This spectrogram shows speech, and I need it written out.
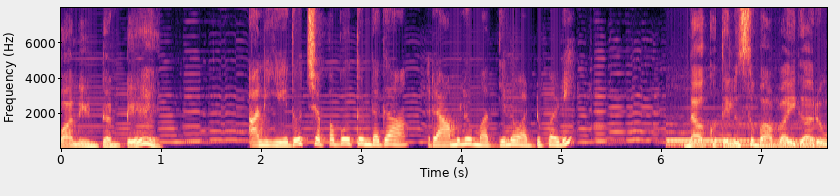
పనేంటంటే? అని ఏదో చెప్పబోతుండగా రాములు మధ్యలో అడ్డుపడి నాకు తెలుసు బాబాయ్ గారు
